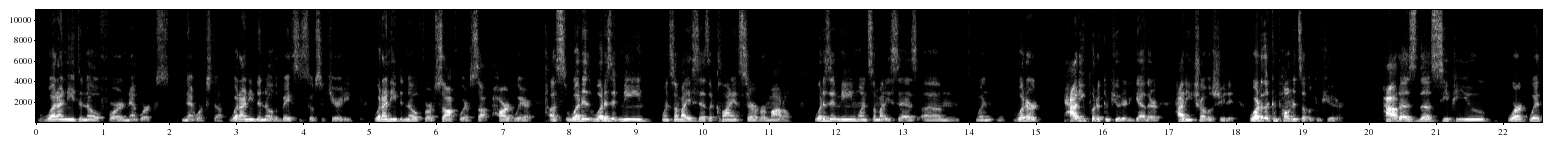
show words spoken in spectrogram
what I need to know for networks, network stuff, what I need to know the basics of security, what I need to know for software, so- hardware. Uh, what is what does it mean when somebody says a client server model? What does it mean when somebody says um, when what are how do you put a computer together? How do you troubleshoot it? What are the components of a computer? How does the CPU work with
